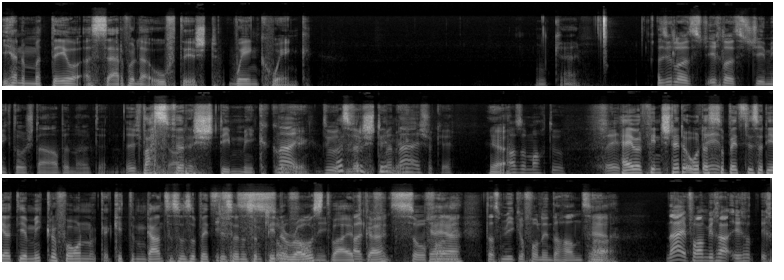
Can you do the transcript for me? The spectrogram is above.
Ich habe Matteo ein Servola auftischt. Wink, wink. Okay. Also ich lasse ich lasse die Stimmung hier sterben, Alter. Was für eine Stimmung, Kollege. Nein, du, Was für eine Stimmung. Nein, ist okay. Ja. Also mach du. Red. Hey, aber findest du nicht auch, dass Red. so ein bisschen so die, die Mikrofon gibt dem Ganzen so, so ein bisschen so, so einen kleinen funny. Roast-Vibe, ich finde es so Ja, funny, ja. das Mikrofon in der Hand zu haben. Ja. Nein, vor allem, ich, ich, ich.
